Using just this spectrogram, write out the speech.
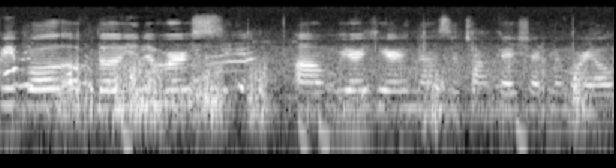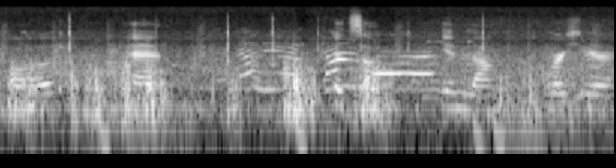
people of the universe. Um, we are here na sa Chiang Kai-shek Memorial Hall. And it's up. Yun lang. We're here.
